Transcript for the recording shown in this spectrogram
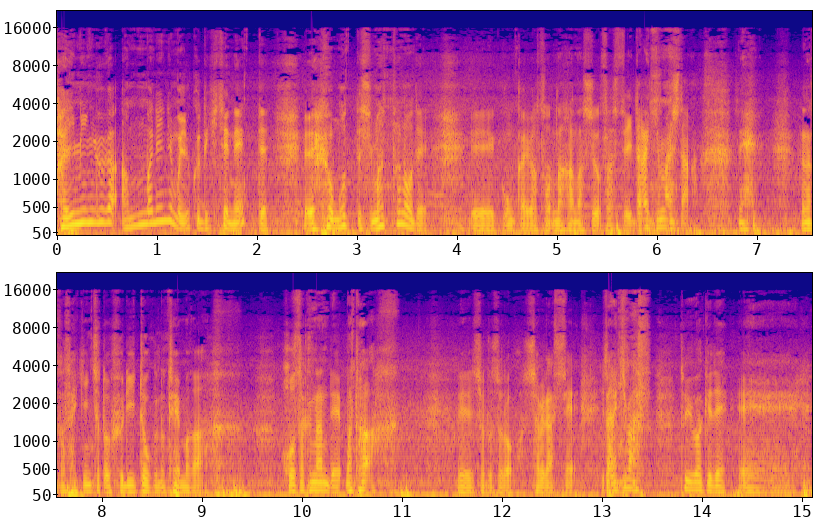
タイミングがあんまりにもよくできてねって、えー、思ってしまったので、えー、今回はそんな話をさせていただきました。ね。なんか最近ちょっとフリートークのテーマが豊作なんで、また、えー、ちょろちょろ喋らせていただきます。というわけで、え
